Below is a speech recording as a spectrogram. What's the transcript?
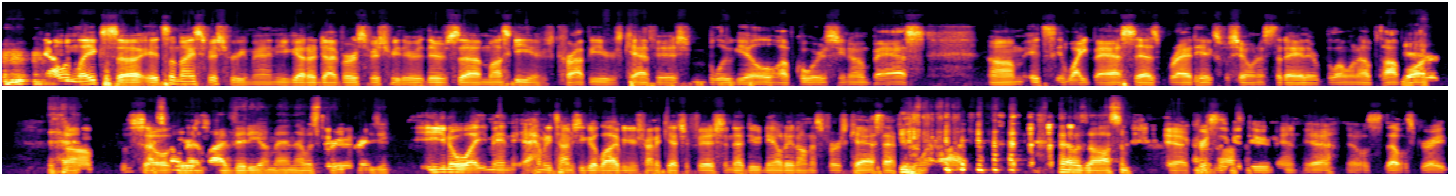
Cowan Lake's, uh, it's a nice fishery, man. You got a diverse fishery there. There's uh, muskie, there's crappie, there's catfish, bluegill, of course, you know, bass. Um, it's white bass, as Brad Hicks was showing us today. They're blowing up top Yeah. water. Yeah, Um, I so saw that live video, man. That was pretty Dude. crazy. You know what, man? How many times you go live and you're trying to catch a fish, and that dude nailed it on his first cast after he went live. That was awesome. Yeah, Chris is was a good dude, man. Yeah, that was that was great.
